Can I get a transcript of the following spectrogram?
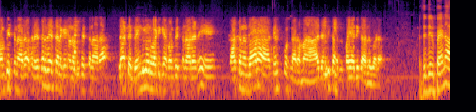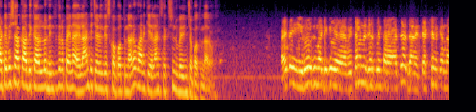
పంపిస్తున్నారు? అసలు ఇతర దేశాలకు ఏమైనా పంపిస్తున్నారా? లేకపోతే బెంగళూరు వాటికే పంపిస్తున్నారని అతని ద్వారా తెలుసుకుంటున్నారు మా అధికారులు పై అధికారులు కూడా? అయితే దీనిపైన అటవీ శాఖ అధికారులు నిందితులపైన ఎలాంటి చర్యలు తీసుకోబోతున్నారు? వారికి ఎలాంటి సెక్షన్ విధించబోతున్నారు? అయితే ఈ రోజు మటుకి విచారణ జరిపిన తర్వాత దాని సెక్షన్ కింద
